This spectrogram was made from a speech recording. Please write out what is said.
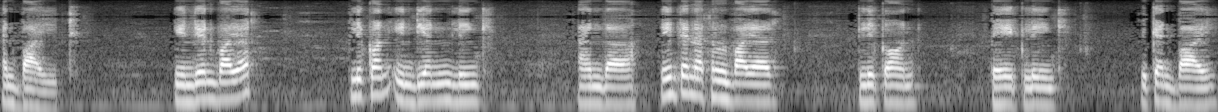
and buy it. Indian buyer click on Indian link. And the international buyer click on pay link. You can buy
